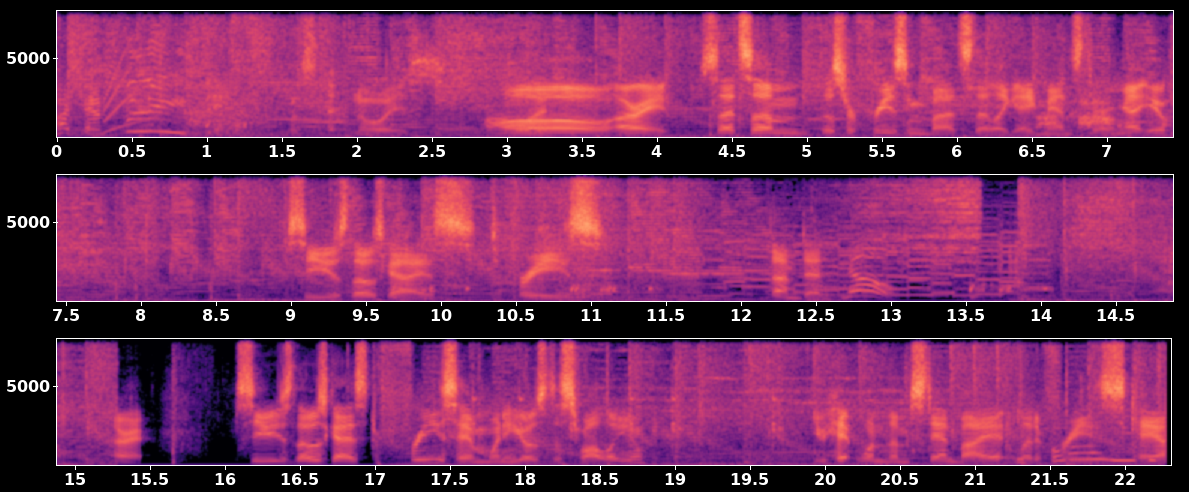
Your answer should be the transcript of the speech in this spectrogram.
I can't believe this. What's that noise? Oh, alright. So that's, um, those are freezing butts that, like, Eggman's throwing at you. So you use those guys to freeze. I'm dead. No! Alright. So you use those guys to freeze him when he goes to swallow you. You hit one of them, stand by it, let it freeze, chaos.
